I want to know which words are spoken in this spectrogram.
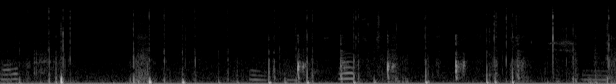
Hop. Evet arkadaşlar. Şöyle.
